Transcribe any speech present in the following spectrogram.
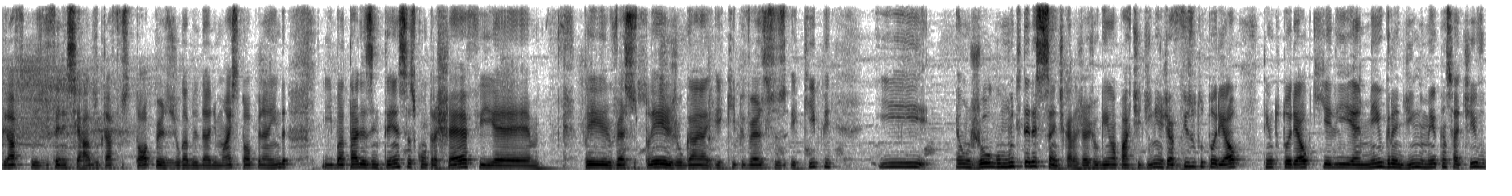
gráficos diferenciados, gráficos toppers, jogabilidade mais topper ainda. E batalhas intensas contra chefe, é, player versus player, jogar equipe versus equipe. E é um jogo muito interessante, cara. Já joguei uma partidinha, já fiz o tutorial. Tem um tutorial que ele é meio grandinho, meio cansativo.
